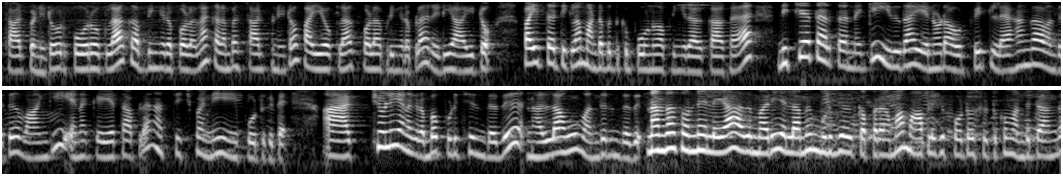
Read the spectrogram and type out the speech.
ஸ்டார்ட் பண்ணிட்டோம். ஒரு ஃபோர் ஓ கிளாக் அப்படிங்கிற போலலாம் கிளம்ப ஸ்டார்ட் பண்ணிட்டோம். ஃபைவ் ஓ கிளாக் போல் அப்படிங்கிறப்பலாம் ரெடி ஆகிட்டோம் ஃபைவ் தேர்ட்டிக்கெலாம் மண்டபத்துக்கு போகணும் அப்படிங்கிறதுக்காக நிச்சயதார்த்த அன்னைக்கு இதுதான் என்னோட அவுட்ஃபிட் லெஹங்கா வந்துட்டு வாங்கி எனக்கு ஏத்தாப்பில் நான் ஸ்டிச் பண்ணி போட்டுக்கிட்டேன். ஆக்சுவலி எனக்கு ரொம்ப பிடிச்சிருந்தது நல்லாவும் வந்திருந்தது. நான் தான் சொன்னேன் இல்லையா அது மாதிரி எல்லாமே முடிஞ்சதுக்கப்புறமா மாப்பிள்ளைக்கு ஃபோட்டோ ஷூட்டுக்கும் வந்துட்டாங்க.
